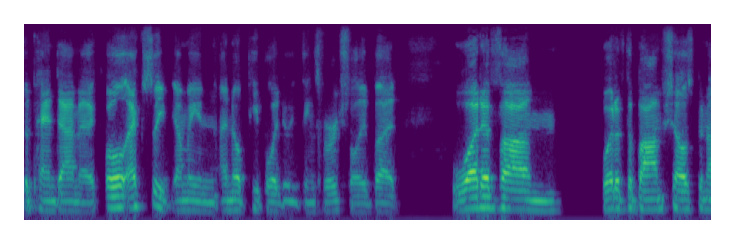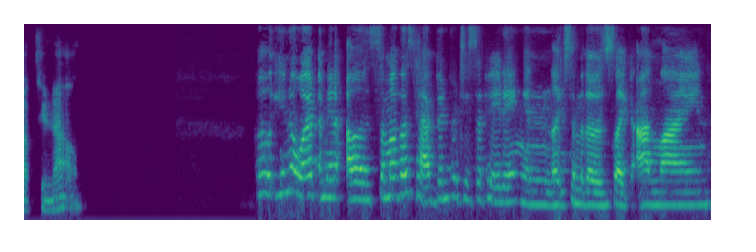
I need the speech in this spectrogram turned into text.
the pandemic? Well, actually, I mean, I know people are doing things virtually, but what if um what have the bombshells been up to now? Oh, you know what? I mean, uh, some of us have been participating in like some of those like online,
